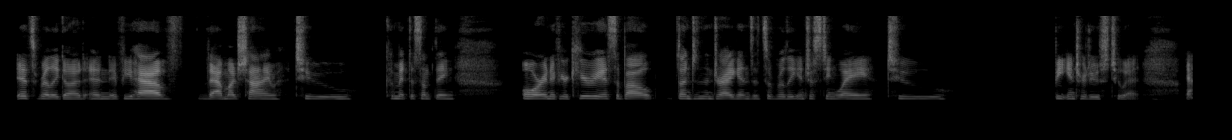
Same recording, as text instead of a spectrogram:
it's really good. And if you have that much time to commit to something or and if you're curious about Dungeons and Dragons, it's a really interesting way to be introduced to it. Yeah.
